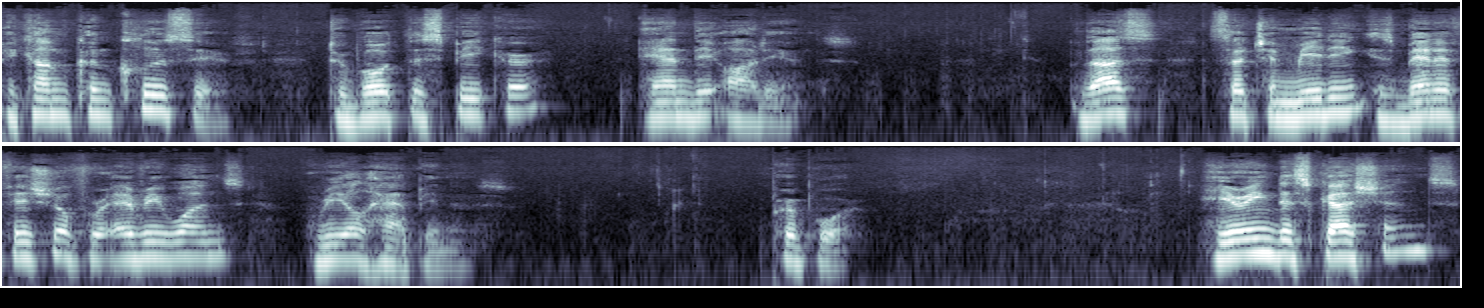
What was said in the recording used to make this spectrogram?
become conclusive to both the speaker and the audience. Thus, such a meeting is beneficial for everyone's real happiness. Purport Hearing discussions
